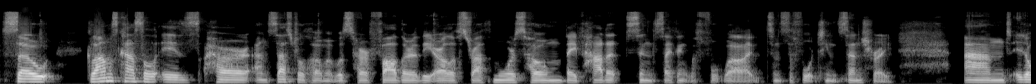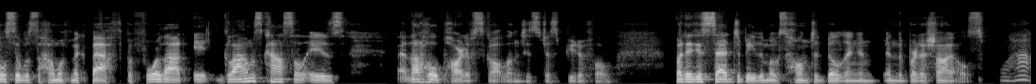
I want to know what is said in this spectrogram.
So Glamis Castle is her ancestral home. It was her father, the Earl of Strathmore's home. They've had it since I think the well, since the 14th century and it also was the home of Macbeth. Before that, it Glamis Castle is that whole part of Scotland is just beautiful. But it is said to be the most haunted building in, in the British Isles. Wow.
